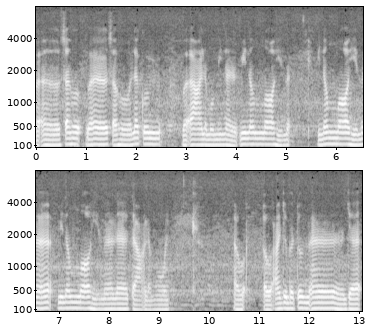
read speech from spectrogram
وأنسه لكم وأعلم من من الله ما من الله ما من الله ما لا تعلمون. أو أو عجبتم أن جاء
